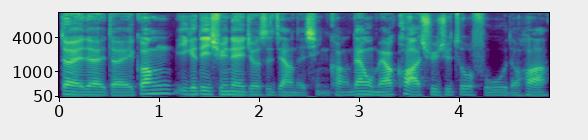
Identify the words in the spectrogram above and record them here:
对对对，光一个地区内就是这样的情况，但我们要跨区去做服务的话。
